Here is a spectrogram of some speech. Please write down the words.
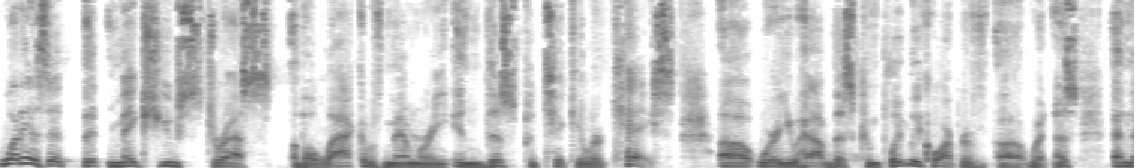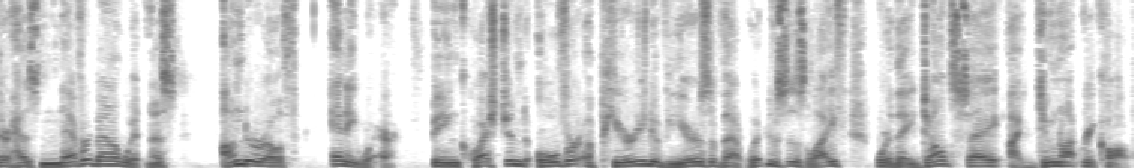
what is it that makes you stress the lack of memory in this particular case, uh, where you have this completely cooperative uh, witness, and there has never been a witness under oath anywhere being questioned over a period of years of that witness's life where they don't say, I do not recall.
